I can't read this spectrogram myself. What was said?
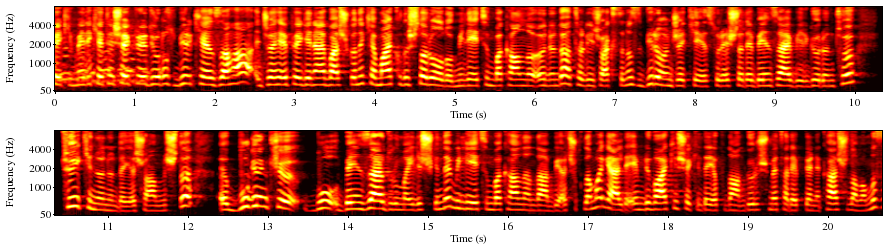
Peki Melike teşekkür ediyoruz. Bir kez daha CHP Genel Başkanı Kemal Kılıçdaroğlu Milli Eğitim Bakanlığı önünde hatırlayacaksınız. Bir önceki süreçte de benzer bir görüntü TÜİK'in önünde yaşanmıştı. E, Bugünkü bu benzer duruma ilişkinde Milli Eğitim Bakanlığı'ndan bir açıklama geldi. Emrivaki şekilde yapılan görüşme taleplerini karşılamamız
